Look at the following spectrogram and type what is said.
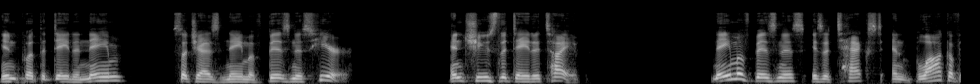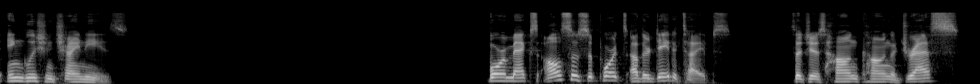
Input the data name, such as name of business here, and choose the data type. Name of business is a text and block of English and Chinese. FormX also supports other data types, such as Hong Kong address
